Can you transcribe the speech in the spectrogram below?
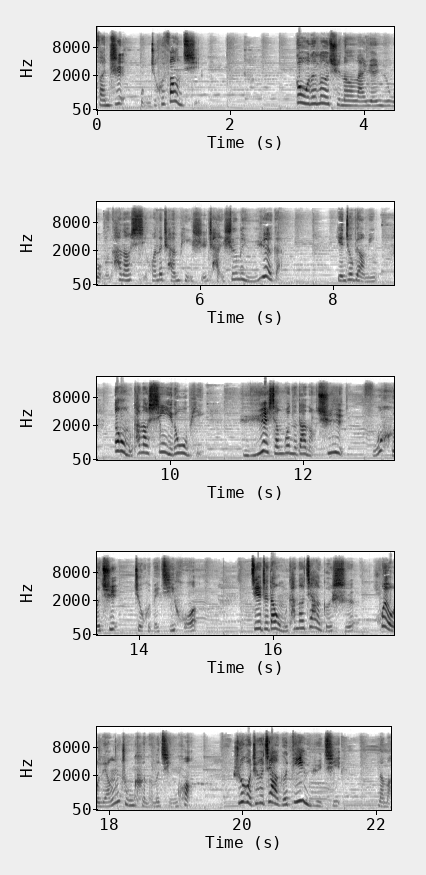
反之，我们就会放弃。购物的乐趣呢，来源于我们看到喜欢的产品时产生的愉悦感。研究表明，当我们看到心仪的物品，与愉悦相关的大脑区域符合区就会被激活。接着，当我们看到价格时，会有两种可能的情况：如果这个价格低于预期，那么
